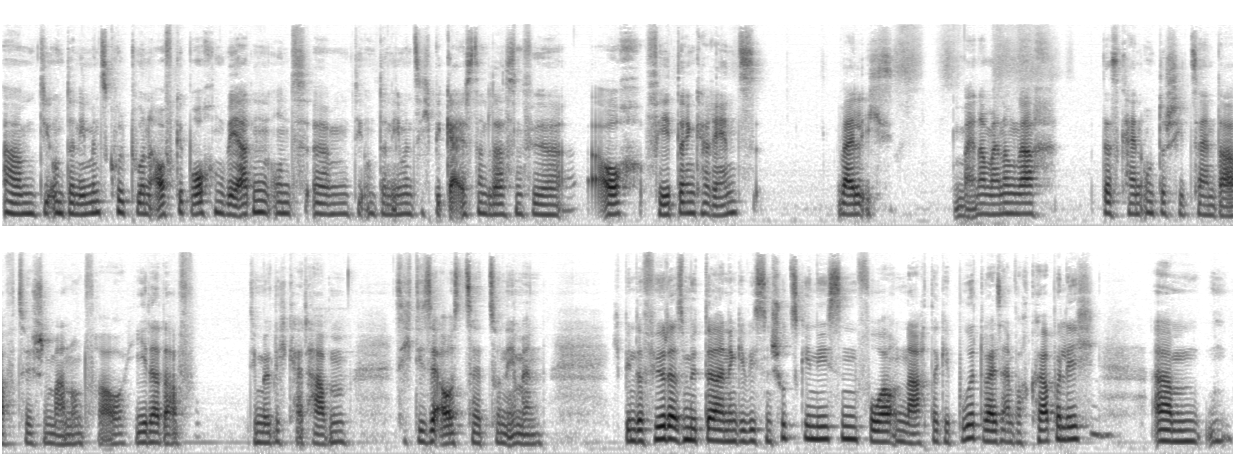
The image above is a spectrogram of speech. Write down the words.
ähm, die Unternehmenskulturen aufgebrochen werden und ähm, die Unternehmen sich begeistern lassen für auch Väter in Karenz, weil ich meiner Meinung nach das kein Unterschied sein darf zwischen Mann und Frau. Jeder darf die Möglichkeit haben, sich diese Auszeit zu nehmen. Ich bin dafür, dass Mütter einen gewissen Schutz genießen vor und nach der Geburt, weil es einfach körperlich mhm ähm,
